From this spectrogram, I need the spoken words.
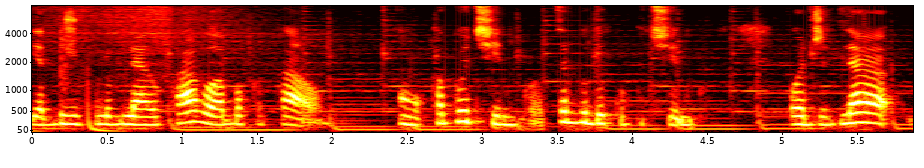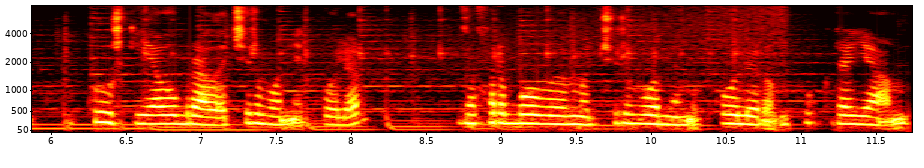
Я дуже полюбляю каву або какао. О, капучинко. Це буде капучинко. Отже, для кружки я обрала червоний колір. Зафарбовуємо червоним кольором по краям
